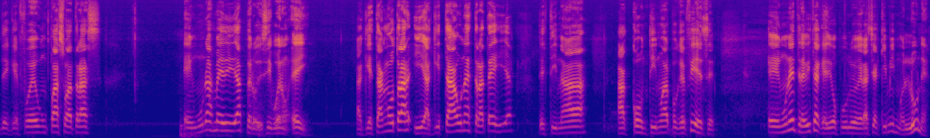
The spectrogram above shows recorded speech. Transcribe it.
de que fue un paso atrás en unas medidas, pero decir, bueno, hey, aquí están otras y aquí está una estrategia destinada a continuar, porque fíjense, en una entrevista que dio Publio Gracia aquí mismo, el lunes,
